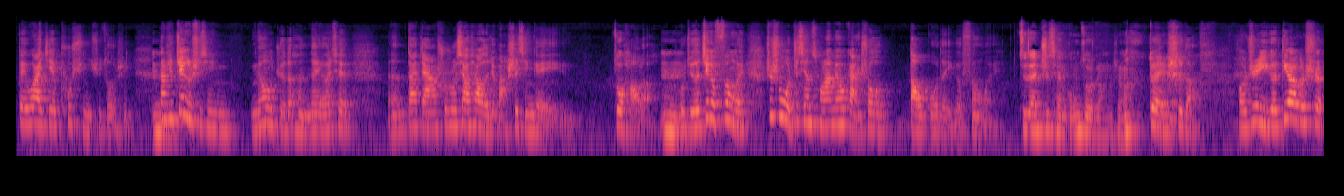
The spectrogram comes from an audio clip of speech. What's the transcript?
被外界 push 你去做的事情。但是这个事情没有觉得很累，而且，嗯，大家说说笑笑的就把事情给做好了。嗯，我觉得这个氛围，这是我之前从来没有感受到过的一个氛围。就在之前工作中是吗？对，是的。哦，这是一个，第二个是。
